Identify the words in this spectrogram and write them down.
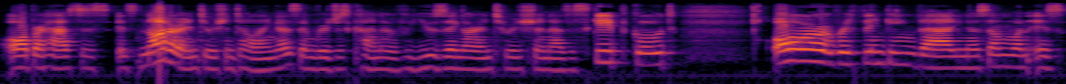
or perhaps it's, it's not our intuition telling us and we're just kind of using our intuition as a scapegoat or we're thinking that you know someone is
